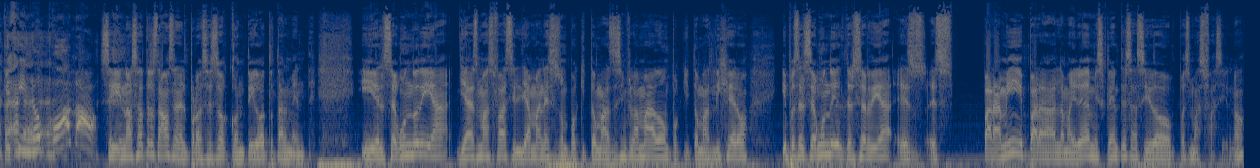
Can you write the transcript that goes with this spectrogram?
Que si no, ¿cómo? Sí, nosotros estamos en el proceso contigo totalmente. Y el segundo día ya es más fácil, ya amaneces un poquito más desinflamado, un poquito más ligero. Y pues el segundo y el tercer día es, es para mí y para la mayoría de mis clientes ha sido pues más fácil, ¿no?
